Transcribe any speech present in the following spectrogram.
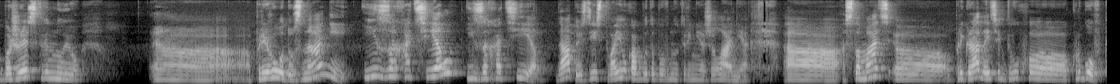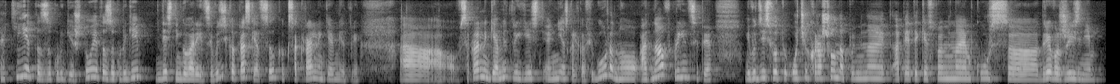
божественную э, природу знаний, и захотел, и захотел, да, то есть здесь твое как будто бы внутреннее желание э, сломать э, преграды этих двух э, кругов. Какие это за круги, что это за круги, здесь не говорится. И вот здесь как раз отсылка к сакральной геометрии. Э, в сакральной геометрии есть несколько фигур, но одна, в принципе, и вот здесь вот очень хорошо напоминает, опять-таки вспоминаем курс э, «Древо жизни»,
